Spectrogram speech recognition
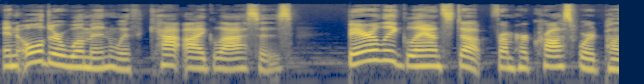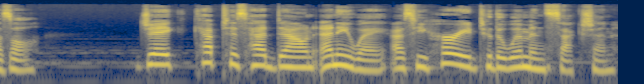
an older woman with cat eye glasses, barely glanced up from her crossword puzzle. Jake kept his head down anyway as he hurried to the women's section.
